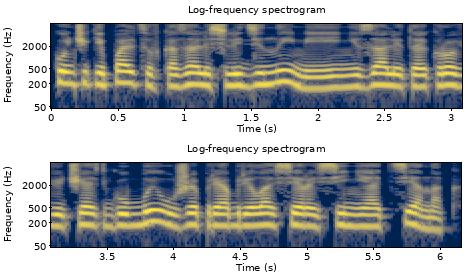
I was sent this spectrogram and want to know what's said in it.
Кончики пальцев казались ледяными, и незалитая кровью часть губы уже приобрела серо-синий оттенок.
